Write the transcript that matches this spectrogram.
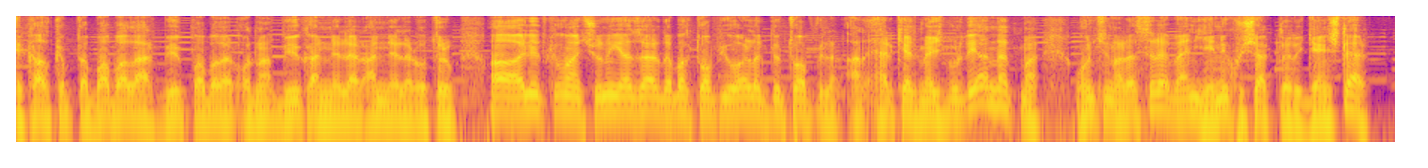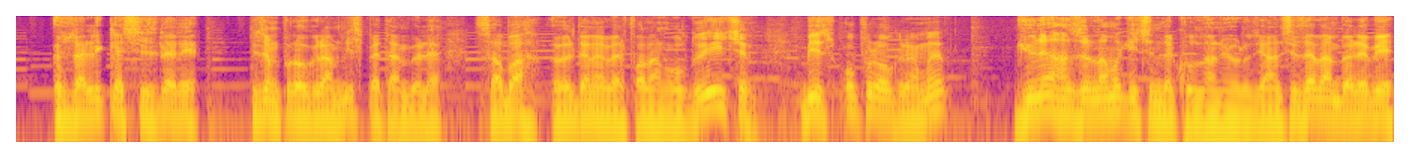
E kalkıp da babalar, büyük babalar, ona büyük anneler, anneler oturup aa Halit Kıvanç şunu yazar da bak top yuvarlaktı top filan. Herkes mecbur diye anlatma. Onun için ara sıra ben yeni kuşakları, gençler, özellikle sizleri bizim program nispeten böyle sabah öğleden evvel falan olduğu için biz o programı güne hazırlamak için de kullanıyoruz. Yani size ben böyle bir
